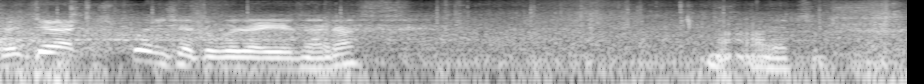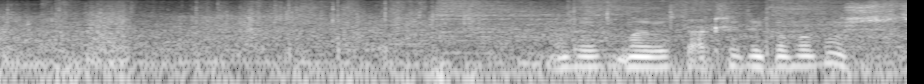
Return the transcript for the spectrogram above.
Życie jakiś płyn się tu wydaje zaraz. No ale cóż. Może, może wystarczy tylko popuścić.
